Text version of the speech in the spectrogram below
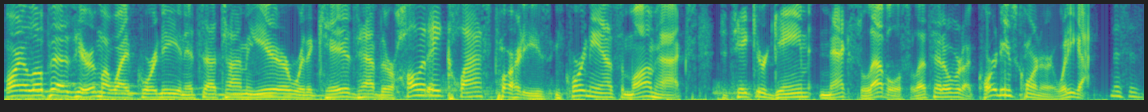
Mario Lopez here with my wife Courtney, and it's that time of year where the kids have their holiday class parties. And Courtney has some mom hacks to take your game next level. So let's head over to Courtney's Corner. What do you got? This is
